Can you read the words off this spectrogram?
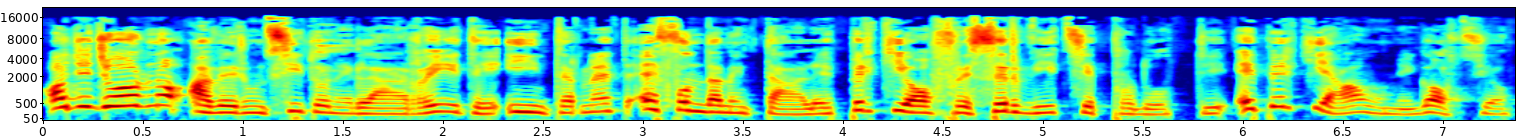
Oggigiorno avere un sito nella rete internet è fondamentale per chi offre servizi e prodotti e per chi ha un negozio.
